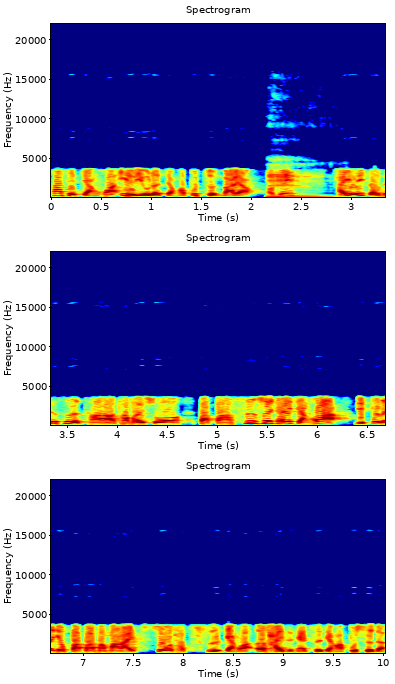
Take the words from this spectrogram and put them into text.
那些讲话一流的讲话不准罢了。OK。还有一种就是他他们会说爸爸四岁才会讲话，你不能用爸爸妈妈来说他迟讲话，而孩子现在迟讲话，不是的，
